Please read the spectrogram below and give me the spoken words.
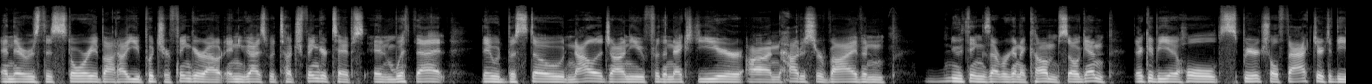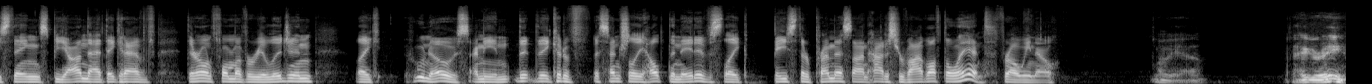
And there was this story about how you put your finger out and you guys would touch fingertips. And with that, they would bestow knowledge on you for the next year on how to survive and new things that were going to come. So again, there could be a whole spiritual factor to these things beyond that. They could have their own form of a religion. Like who knows? I mean, th- they could have essentially helped the natives like base their premise on how to survive off the land for all we know. Oh yeah, I agree.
